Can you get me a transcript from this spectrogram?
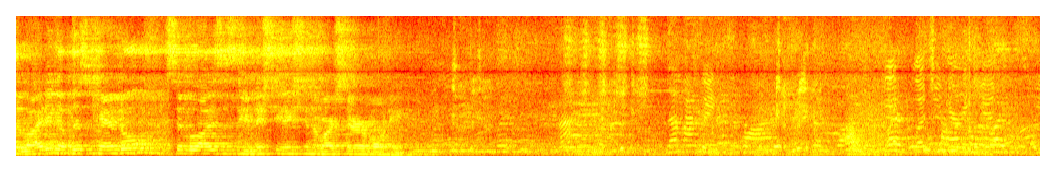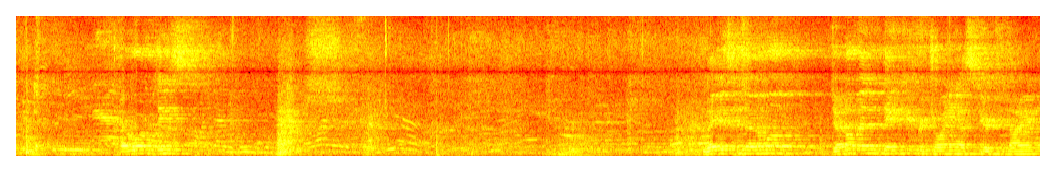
The lighting of this candle symbolizes the initiation of our ceremony. Everyone, please. Ladies and gentlemen, gentlemen, thank you for joining us here tonight,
